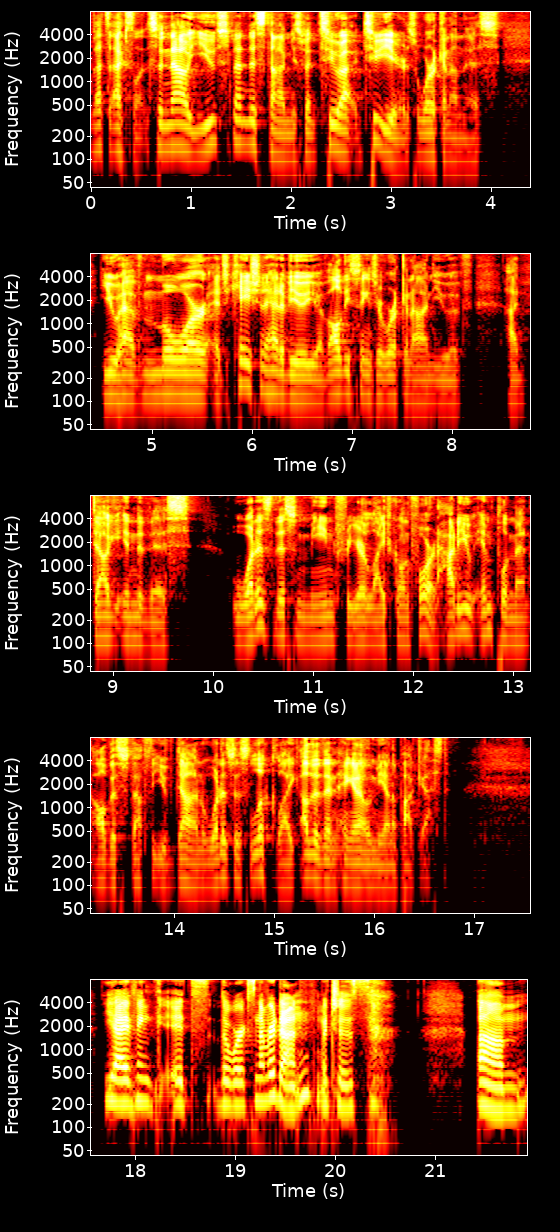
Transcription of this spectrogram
That's excellent. So now you've spent this time. You spent two uh, two years working on this. You have more education ahead of you. You have all these things you're working on. You have uh, dug into this. What does this mean for your life going forward? How do you implement all this stuff that you've done? What does this look like other than hanging out with me on a podcast? Yeah, I think it's the work's never done, which is um,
